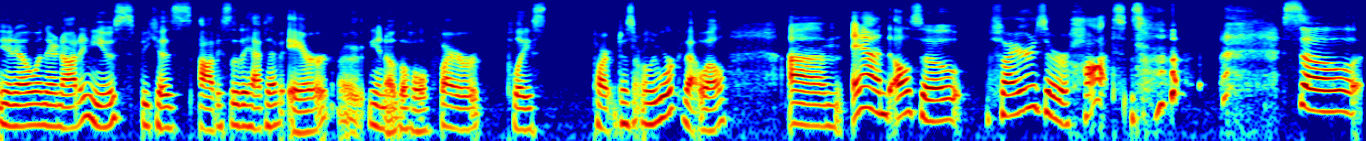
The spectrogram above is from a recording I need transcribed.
you know, when they're not in use because obviously they have to have air. Or, you know, the whole fireplace part doesn't really work that well. Um, and also, fires are hot. so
